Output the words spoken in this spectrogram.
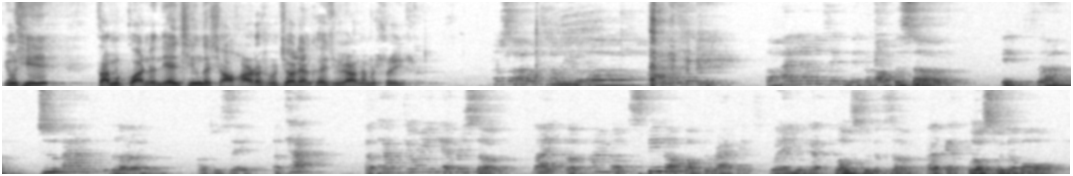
尤其咱们管着年轻的小孩的时候，教练可以去让他们试一试。Also, I will tell you a high technique, a high level technique about the serve. It's um, to add the how to say attack, attack during every serve, like a kind of speed up of the racket when you get close to the serve, uh, get close to the ball.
